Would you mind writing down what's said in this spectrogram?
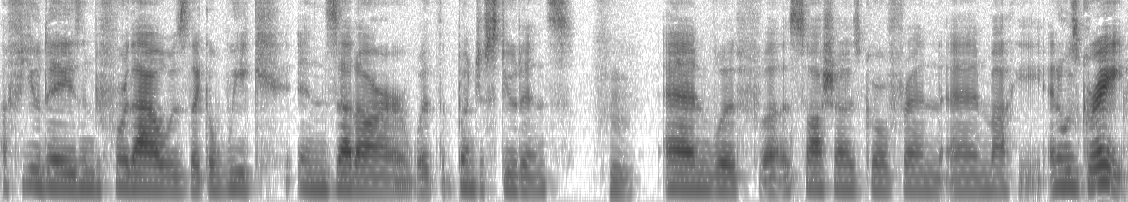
a few days, and before that was like a week in Zadar with a bunch of students, Hmm. and with uh, Sasha, his girlfriend, and Maki, and it was great.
